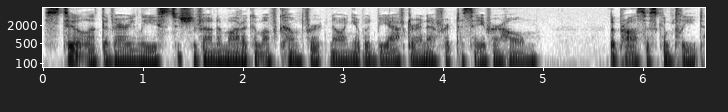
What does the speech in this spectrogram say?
Still, at the very least, she found a modicum of comfort knowing it would be after an effort to save her home. The process complete,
